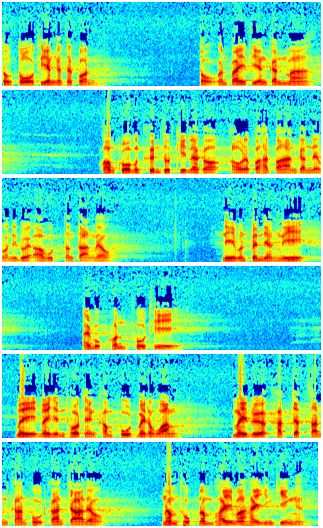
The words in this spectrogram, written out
ต้องโต้เถียงกันซะก่อน โต้กันไปเถียงกันมา ความโกรธมันขึ้นสุดขีดแล้วก็เอาแล้วประหัตประหารกันเนี่ยวันนี้ด้วยอาวุธต่าง ๆ แล้ว นี่มันเป็นอย่างนี้ ไอ้บุคคลผู้ที่ ไม่ไม่เห็นโทษแห่งคำพูดไม่ระวัง ไม่เลือกคัดจัดสรรการพูดการจาแล้วนำทุกข์นำภัยมาให้จริงๆ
